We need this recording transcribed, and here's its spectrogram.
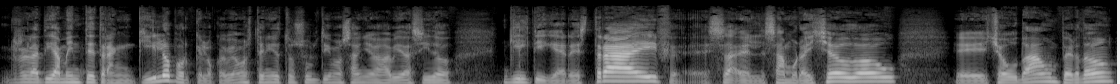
relativamente tranquilo, porque lo que habíamos tenido estos últimos años había sido Guilty Gear Strife, el Samurai Showdown, eh, Showdown, perdón,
